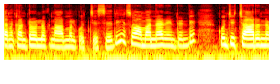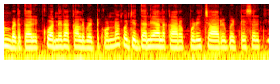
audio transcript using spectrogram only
తన కంట్రోల్లోకి నార్మల్కి వచ్చేసేది. సో ఆ మర్నాడు ఏంటంటే కొంచెం చారన్నం పెడతారు ఎక్కువ అన్ని రకాలు పెట్టకుండా కొంచెం ధనియాల కారపొడి చారు పెట్టేసరికి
